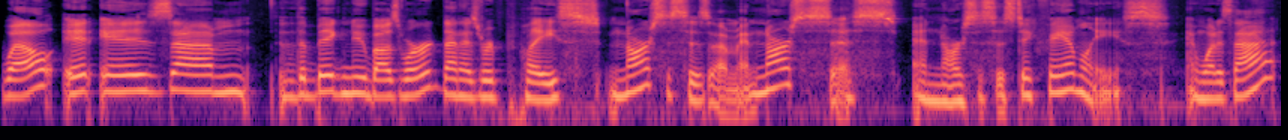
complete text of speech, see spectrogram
Well, it is um, the big new buzzword that has replaced narcissism and narcissists and narcissistic families. And what is that?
